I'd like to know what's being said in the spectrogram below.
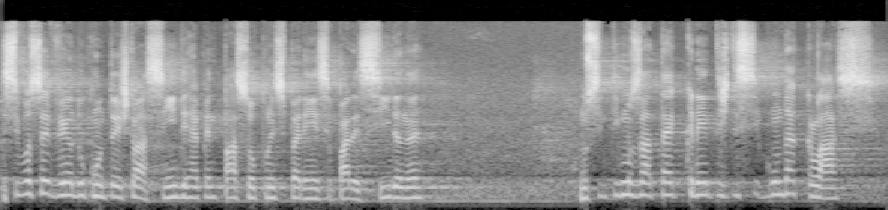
e se você veio do contexto assim, de repente passou por uma experiência parecida, né? Nos sentimos até crentes de segunda classe.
